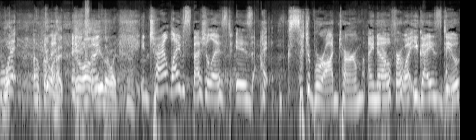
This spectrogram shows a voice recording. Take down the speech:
What? Oh, Go ahead. Well, either way. Child life specialist is I, such a broad term. I know for what you guys do.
